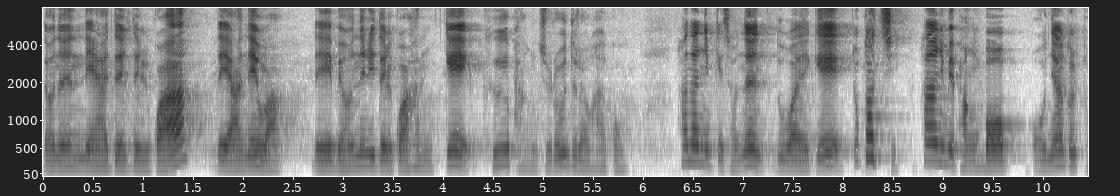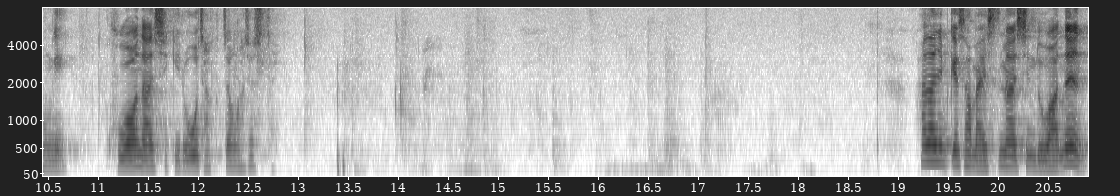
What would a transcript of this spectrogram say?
너는 내 아들들과 내 아내와 내 며느리들과 함께 그 방주로 들어가고 하나님께서는 노아에게 똑같이 하나님의 방법 언약을 통해 구원하시기로 작정하셨어요. 하나님께서 말씀하신 노아는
